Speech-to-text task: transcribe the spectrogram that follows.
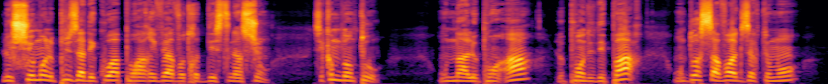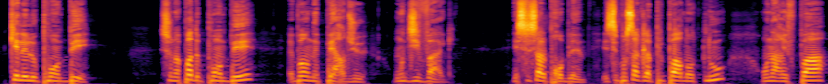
le chemin le plus adéquat pour arriver à votre destination. C'est comme dans tout. On a le point A, le point de départ, on doit savoir exactement quel est le point B. Si on n'a pas de point B, eh ben on est perdu, on divague. Et c'est ça le problème. Et c'est pour ça que la plupart d'entre nous, on n'arrive pas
